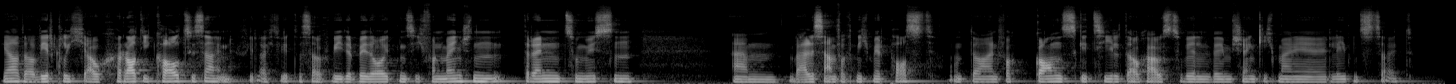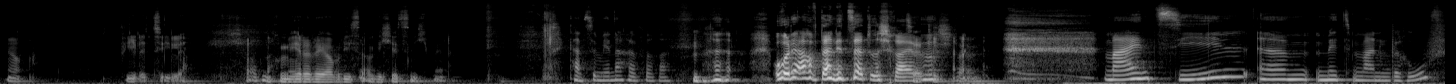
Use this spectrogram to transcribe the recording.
ja, da wirklich auch radikal zu sein. Vielleicht wird das auch wieder bedeuten, sich von Menschen trennen zu müssen, ähm, weil es einfach nicht mehr passt und da einfach ganz gezielt auch auszuwählen, wem schenke ich meine Lebenszeit. Ja, viele Ziele. Ich habe noch mehrere, aber die sage ich jetzt nicht mehr. Kannst du mir nachher verraten. Oder auf deine Zettel schreiben. Zettel schreiben. Mein Ziel ähm, mit meinem Beruf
